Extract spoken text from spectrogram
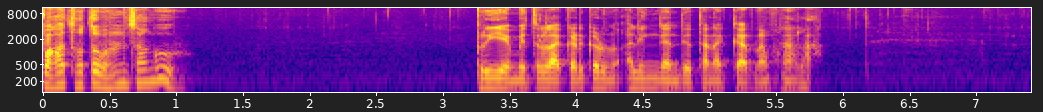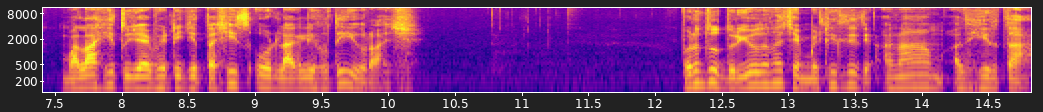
पाहत होतो म्हणून सांगू. प्रिय मित्राला कडकडून आलिंगन देताना कर्ण म्हणाला मलाही तुझ्या भेटीची तशीच ओढ लागली होती युवराज. परंतु दुर्योधनाच्या मिठीतली ती अनाम अधीरता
